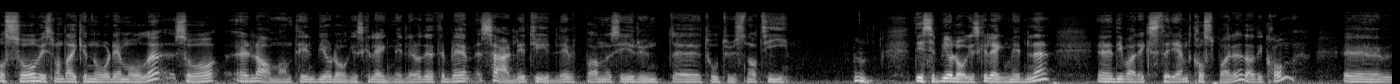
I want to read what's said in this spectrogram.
og så, hvis man da ikke når det målet, så uh, la man til biologiske legemidler. Og dette ble særlig tydelig på si, rundt eh, 2010. Mm. Disse biologiske legemidlene eh, de var ekstremt kostbare da de kom. Eh,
